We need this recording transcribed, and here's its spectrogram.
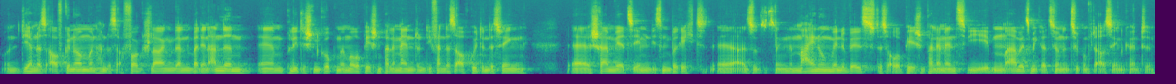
Und die haben das aufgenommen und haben das auch vorgeschlagen dann bei den anderen ähm, politischen Gruppen im Europäischen Parlament und die fanden das auch gut und deswegen äh, schreiben wir jetzt eben diesen Bericht, äh, also sozusagen eine Meinung, wenn du willst, des Europäischen Parlaments, wie eben Arbeitsmigration in Zukunft aussehen könnte.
